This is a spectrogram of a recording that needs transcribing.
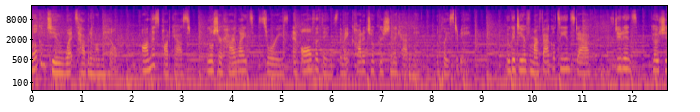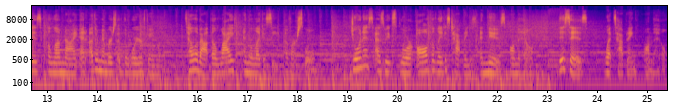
Welcome to What's Happening on the Hill. On this podcast, we will share highlights, stories, and all the things that make Cottage Hill Christian Academy the place to be. You'll get to hear from our faculty and staff, students, coaches, alumni, and other members of the Warrior family tell about the life and the legacy of our school. Join us as we explore all the latest happenings and news on the Hill. This is What's Happening on the Hill.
